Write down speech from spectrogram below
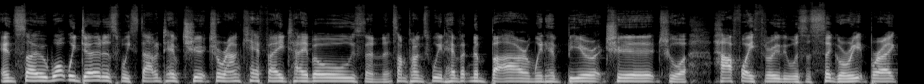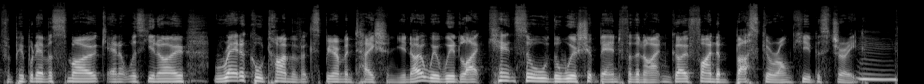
And so what we did is we started to have church around cafe tables and sometimes we'd have it in a bar and we'd have beer at church or halfway through there was a cigarette break for people to have a smoke and it was, you know, radical time of experimentation, you know, where we'd like cancel the worship band for the night and go find a busker on Cuba Street. Mm.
